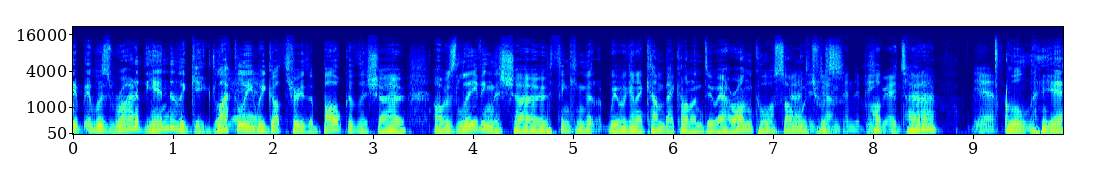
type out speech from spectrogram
it, it was right at the end of the gig. Luckily, Yeah. we got through the bulk of the show. I was leaving the show thinking that we were going to come back on and do our encore song, About which was jump in the big Hot Potato. car. Yeah. Well, yeah,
